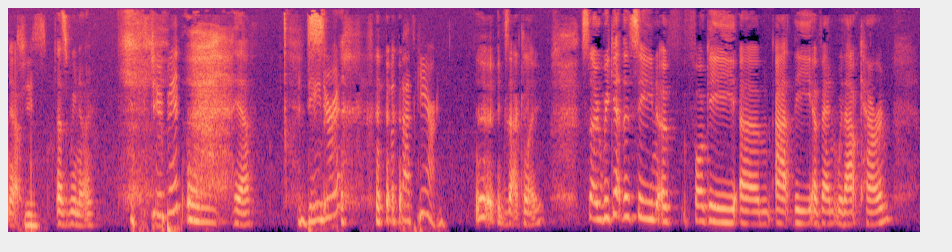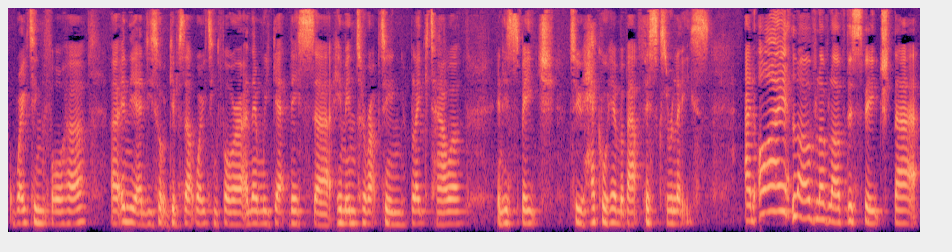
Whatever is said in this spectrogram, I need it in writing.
Yeah. she's As we know. stupid Yeah. dangerous, but that's Karen. exactly. So we get the scene of Foggy um, at the event without Karen, waiting for her. Uh, in the end, he sort of gives up waiting for her, and then we get this uh, him interrupting Blake Tower in his speech to heckle him about Fisk's release. And I love, love, love this speech that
